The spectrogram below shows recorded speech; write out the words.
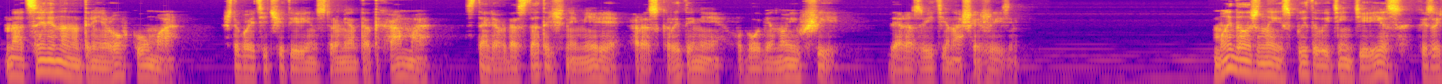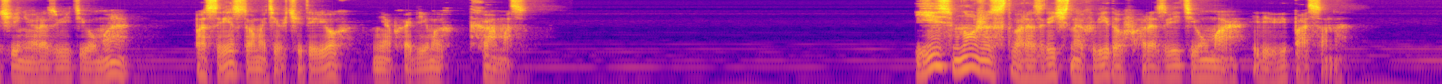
нацелена на тренировку ума, чтобы эти четыре инструмента Дхамма стали в достаточной мере раскрытыми в глубину и вширь для развития нашей жизни. Мы должны испытывать интерес к изучению развития ума посредством этих четырех необходимых дхамас. Есть множество различных видов развития ума или випассана.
